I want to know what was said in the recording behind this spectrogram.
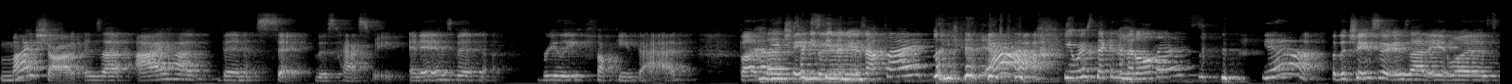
my shot is that I have been sick this past week, and it has been really fucking bad. But Have you have you seen the news outside? Like, Yeah. you were sick in the middle of this. Yeah. But the chaser is that it was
